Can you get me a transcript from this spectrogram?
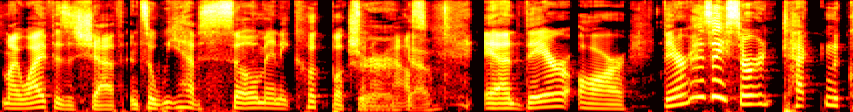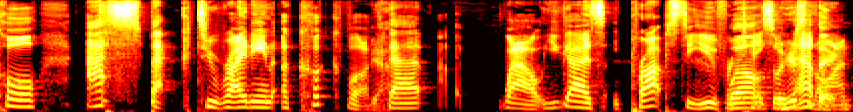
a my wife is a chef, and so we have so many cookbooks in our house, yeah. and there are there is a certain technical aspect to writing a cookbook Yeah. that wow, you guys, props to you for well, taking so here's that the thing. on.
